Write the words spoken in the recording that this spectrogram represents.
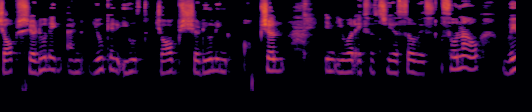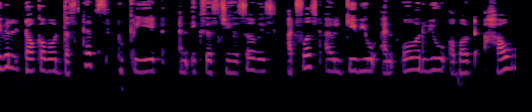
job scheduling and you can use the job scheduling option in your XSJS service so now we will talk about the steps to create an XSJS service. At first, I will give you an overview about how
